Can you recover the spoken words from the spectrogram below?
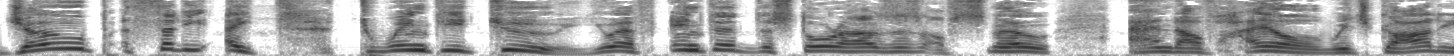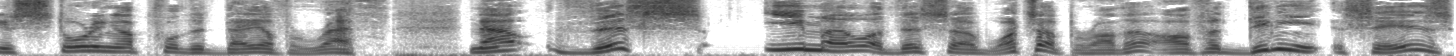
Job 38:22. You have entered the storehouses of snow and of hail, which God is storing up for the day of wrath. Now, this email this uh, WhatsApp rather of Dini says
